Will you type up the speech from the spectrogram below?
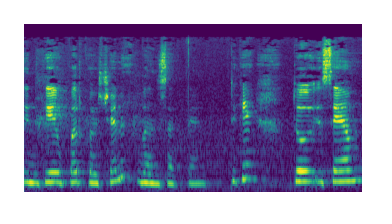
इनके ऊपर क्वेश्चन बन सकते हैं, ठीक है? तो इसे हम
